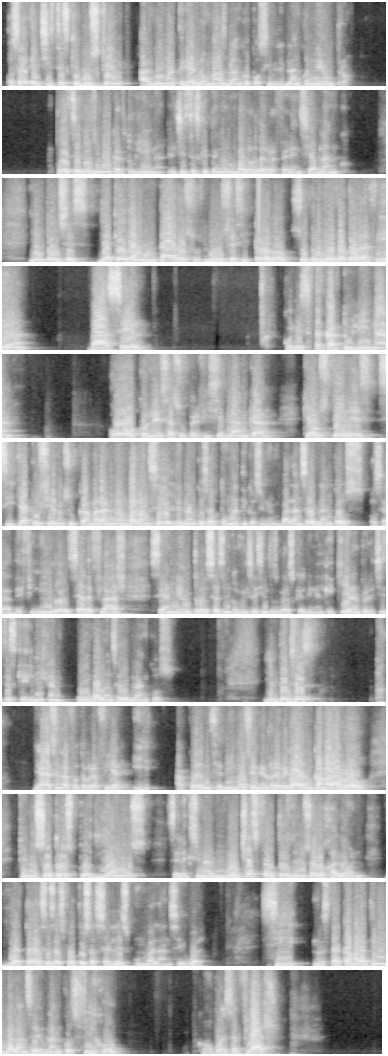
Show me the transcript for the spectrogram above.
o sea, el chiste es que busquen algún material lo más blanco posible, blanco neutro. Puede ser desde una cartulina. El chiste es que tengan un valor de referencia blanco. Y entonces, ya que hayan montado sus luces y todo, su primer fotografía va a ser con esa cartulina o con esa superficie blanca que a ustedes, si ya pusieron su cámara no en balance de blancos automáticos, sino en balance de blancos, o sea, definido, sea de flash, sea neutro, sea 5600 grados Kelvin, el que quieran, pero el chiste es que elijan un balance de blancos. Y entonces ya hacen la fotografía. Y acuérdense, vimos en el revelado en cámara RAW que nosotros podíamos seleccionar muchas fotos de un solo jalón y a todas esas fotos hacerles un balance igual. Si nuestra cámara tiene un balance de blancos fijo, como puede ser flash,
